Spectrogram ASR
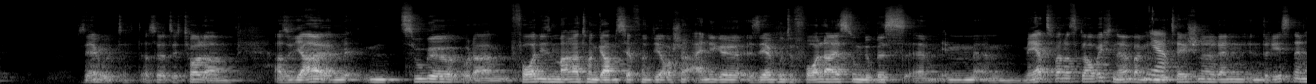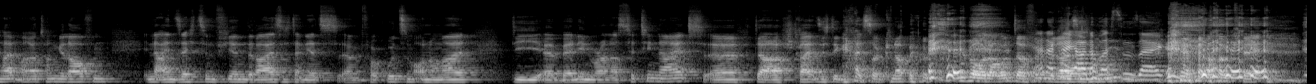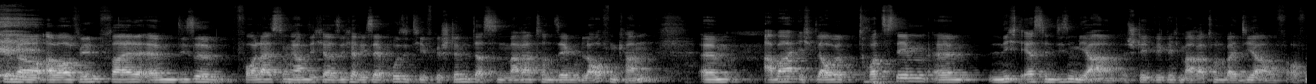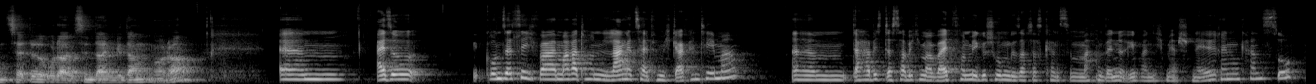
Sehr gut, das hört sich toll an. Also ja, im Zuge oder vor diesem Marathon gab es ja von dir auch schon einige sehr gute Vorleistungen. Du bist ähm, im ähm, März war das, glaube ich, ne, beim ja. Invitational-Rennen in Dresden den Halbmarathon gelaufen in 1,1634, dann jetzt ähm, vor kurzem auch nochmal die äh, Berlin Runner City Night. Äh, da streiten sich die Geister knapp über oder unter 35 Ja, da kann ich auch noch was zu sagen. okay, genau. Aber auf jeden Fall, ähm, diese Vorleistungen haben dich ja sicherlich sehr positiv gestimmt, dass ein Marathon sehr gut laufen kann. Ähm, aber ich glaube trotzdem, ähm, nicht erst in diesem Jahr steht wirklich Marathon bei dir auf, auf dem Zettel oder ist in deinen Gedanken, oder? Ähm, also grundsätzlich war Marathon lange Zeit für mich gar kein Thema. Ähm, da habe ich, das habe ich immer weit von mir geschoben, gesagt, das kannst du machen, wenn du irgendwann nicht mehr schnell rennen kannst, so.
